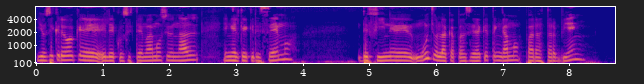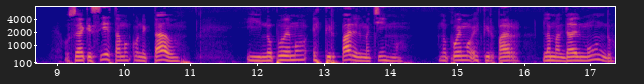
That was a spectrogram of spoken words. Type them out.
Yo sí creo que el ecosistema emocional en el que crecemos define mucho la capacidad que tengamos para estar bien. O sea que sí estamos conectados y no podemos estirpar el machismo. No podemos estirpar la maldad del mundo,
